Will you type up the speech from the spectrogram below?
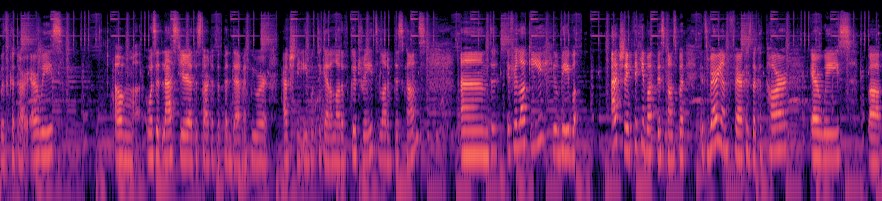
with Qatar Airways. Um, was it last year at the start of the pandemic? We were actually able to get a lot of good rates, a lot of discounts. And if you're lucky, you'll be able actually I'm thinking about discounts, but it's very unfair because the Qatar Airways uh,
